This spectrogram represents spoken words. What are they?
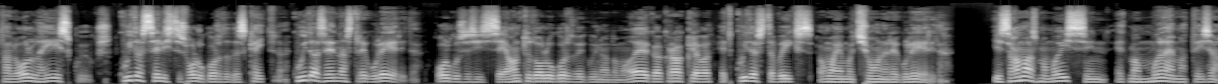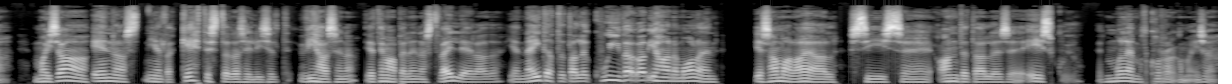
talle olla eeskujuks, kuidas sellistes olukordades käituda, kuidas ennast reguleerida, olgu see siis see antud olukord või kui nad oma õega kraaklevad, et kuidas ta võiks oma emotsioone reguleerida. ja samas ma mõistsin, et ma mõlemat ei saa. ma ei saa ennast nii-öelda kehtestada selliselt vihasena ja tema peal ennast välja elada ja näidata talle, kui väga vihane ma olen, ja samal ajal siis eh, anda talle see eeskuju, et mõlemat korraga ma ei saa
